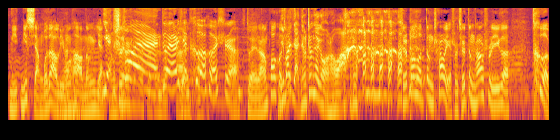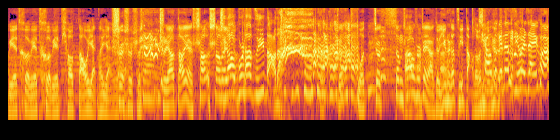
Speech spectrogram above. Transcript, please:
你你想不到李荣浩能演演。对对，而且特合适。对，然后包括你把眼睛睁开跟我说话。其实包括邓超也是，其实邓超是一个特别特别特别挑导演的演员，是是是，只要导演稍稍微只要不是他自己导的，就我就是邓超是这样，就一个是他自己导的问题只。要不跟他媳妇儿在一块儿，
